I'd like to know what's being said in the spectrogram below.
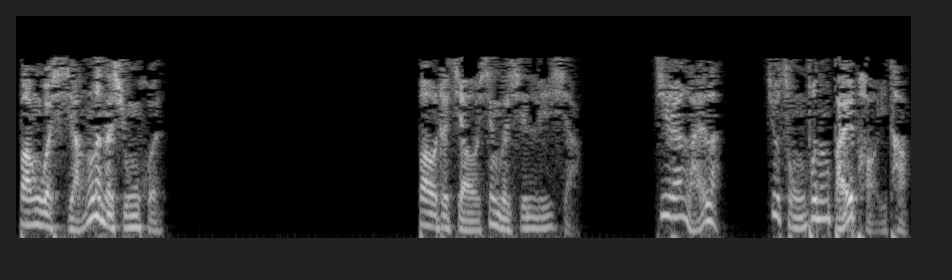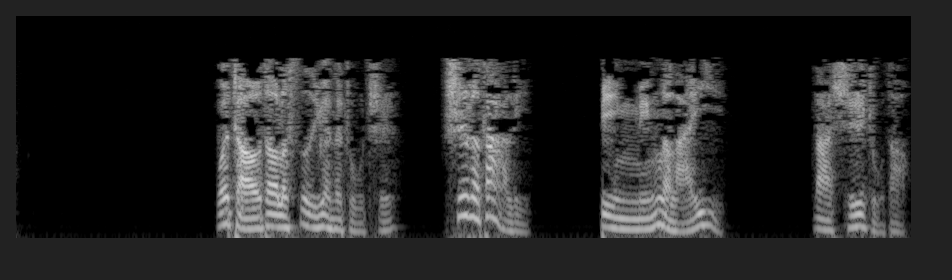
帮我降了那凶魂？抱着侥幸的心理想，既然来了，就总不能白跑一趟。我找到了寺院的主持，施了大礼，禀明了来意。那施主道：“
